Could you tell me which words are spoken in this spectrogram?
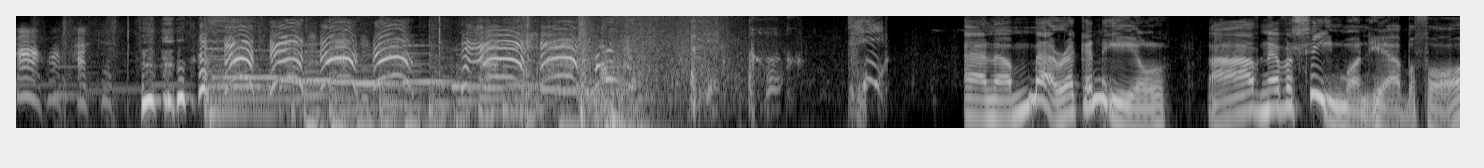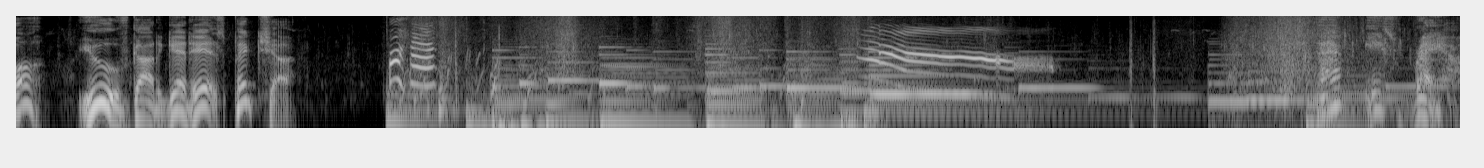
An American eel. I've never seen one here before. You've got to get his picture. Uh-huh. That is rare.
